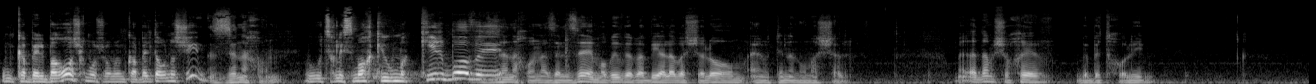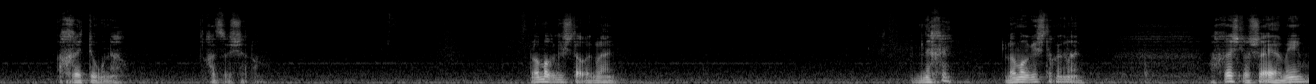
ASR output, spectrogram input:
הוא מקבל בראש, כמו שאומרים, הוא מקבל את העונשים. זה נכון. והוא צריך לשמוח כי הוא מכיר בו, ו... זה נכון. אז על זה מורי ורבי עליו השלום היה נותן לנו משל. אומר, אדם שוכב בבית חולים אחרי תאונה, חס ושלום. לא מרגיש את הרגליים. נכה, לא מרגיש את הרגליים. אחרי שלושה ימים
